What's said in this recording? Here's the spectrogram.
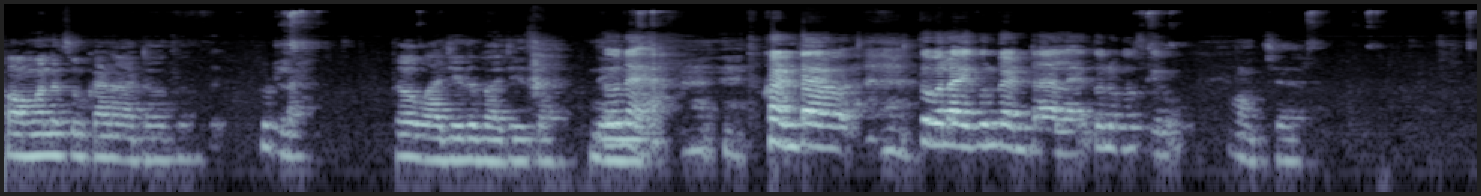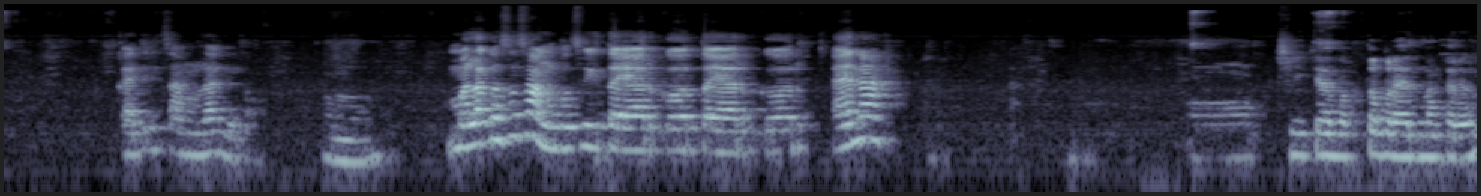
कॉमनच उकाणा आठवतो. कुठला? तो भाजी तो भाजीचा तो नेहमी. नाही तो कंटाळा तो मला ऐकून कंटाळा आलाय. तो नकोच घेऊ. अच्छा. काहीतरी चांगला घे. हम्म. मला कसं सांगतोस की तयार कर तयार कर. आहे ना? अं, ठीक आहे. फक्त प्रयत्न करेल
